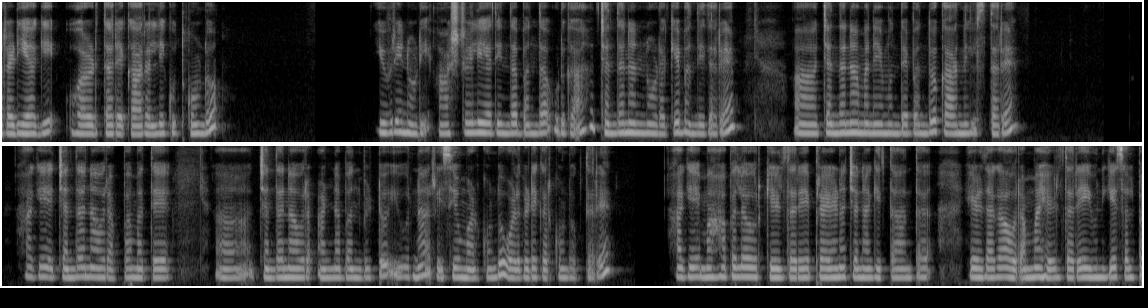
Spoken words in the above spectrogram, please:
ರೆಡಿಯಾಗಿ ಹೊರಡ್ತಾರೆ ಕಾರಲ್ಲಿ ಕುತ್ಕೊಂಡು. ಇವರೇ ನೋಡಿ, ಆಸ್ಟ್ರೇಲಿಯಾದಿಂದ ಬಂದ ಹುಡುಗ ಚಂದನನ ನೋಡೋಕ್ಕೆ ಬಂದಿದ್ದಾರೆ ಚಂದನ ಮನೆ ಮುಂದೆ ಬಂದು ಕಾರ್ ನಿಲ್ಲಿಸ್ತಾರೆ. ಹಾಗೆ ಚಂದನ ಅವರ ಅಪ್ಪ ಮತ್ತು ಚಂದನ ಅವರ ಅಣ್ಣ ಬಂದುಬಿಟ್ಟು ಇವ್ರನ್ನ ರಿಸೀವ್ ಮಾಡಿಕೊಂಡು ಒಳಗಡೆ ಕರ್ಕೊಂಡು ಹೋಗ್ತಾರೆ. ಹಾಗೆ ಮಹಾಬಲ ಅವ್ರು ಕೇಳ್ತಾರೆ, ಪ್ರಯಾಣ ಚೆನ್ನಾಗಿತ್ತಾ ಅಂತ ಹೇಳಿದಾಗ ಅವ್ರ ಅಮ್ಮ ಹೇಳ್ತಾರೆ, ಇವನಿಗೆ ಸ್ವಲ್ಪ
